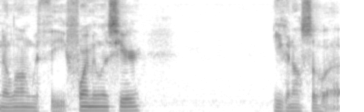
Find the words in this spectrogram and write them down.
And along with the formulas here, you can also uh,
